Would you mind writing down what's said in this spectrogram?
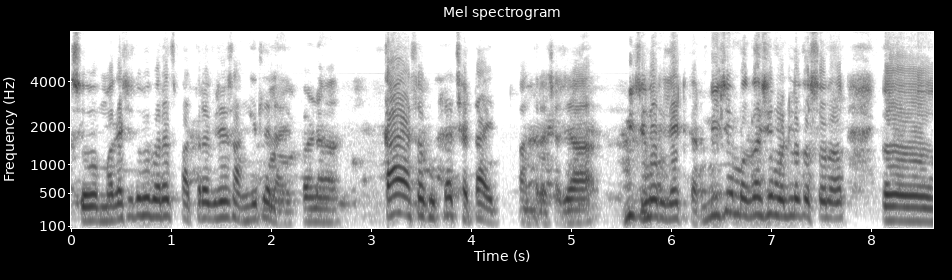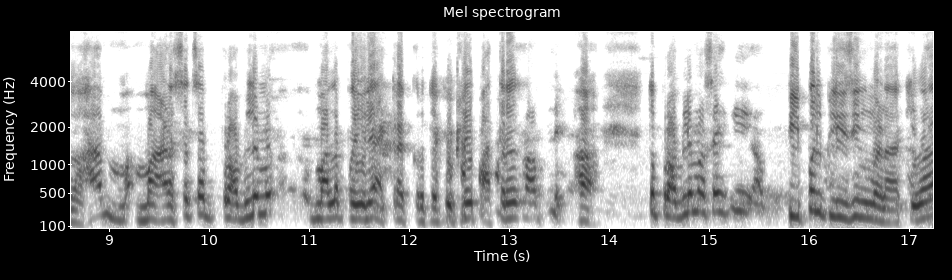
सो मगाशी तुम्ही बरंच पात्राविषयी सांगितलेलं आहे. पण काय असं कुठल्या छटा आहेत पात्राच्या ज्या मी जे- रिलेट करा मी जे मगाशी म्हटलं तसं ना अं, हा मा- माणसाचा प्रॉब्लेम मला पहिले अट्रॅक्ट करतो. कुठलंही पात्र हा. तो प्रॉब्लेम असा आहे की पीपल प्लीजिंग म्हणा किंवा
